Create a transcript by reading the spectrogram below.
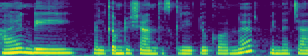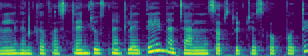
హాయ్ అండి. Welcome to Shanti's creative corner. మీరు నా ఛానల్ కనుక ఫస్ట్ టైం చూసినట్లయితే నా ఛానల్ని సబ్స్క్రైబ్ చేసుకోకపోతే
